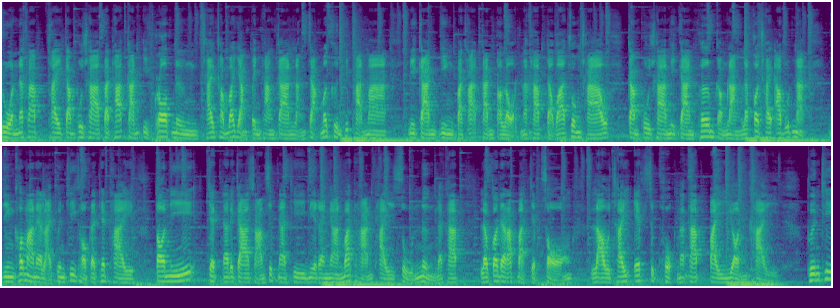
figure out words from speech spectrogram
ด่วนนะครับ ไทยกัมพูชาประทะกันอีกรอบหนึ่ง ใช้คำว่าอย่างเป็นทางการหลังจากเมื่อคืนที่ผ่านมา มีการยิงปะทะกันตลอดนะครับ แต่ว่าช่วงเช้ากัมพูชามีการเพิ่มกำลัง และก็ใช้อาวุธหนัก ยิงเข้ามาในหลายพื้นที่ของประเทศไทย ตอนนี้7นาฬิกา30 นาทีมีรายงานว่าทหารไทย 01 นะครับ แล้วก็ได้รับบาดเจ็บ 2 เราใช้ F16 นะครับไปหย่อนไข่ พื้นที่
